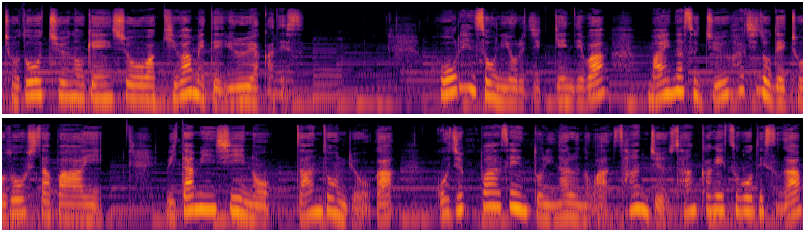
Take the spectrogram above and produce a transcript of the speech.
貯蔵中の減少は極めて緩やかです。ほうれん草による実験ではマイナス18度で貯蔵した場合ビタミン C の残存量が50%になるのは33ヶ月後ですが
